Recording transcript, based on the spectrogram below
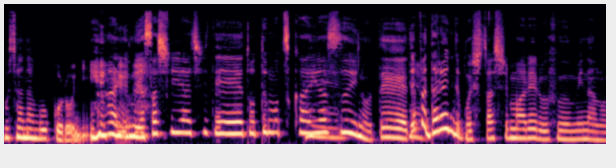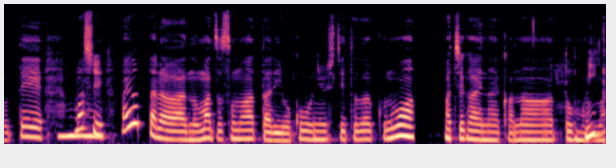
幼心に。はい、優しい味でとても使いやすいので、やっぱり誰にでも親しまれる風味なので、もし迷ったら、あの、まずそのあたりを購入していただくのは、間違いないかなと思いま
